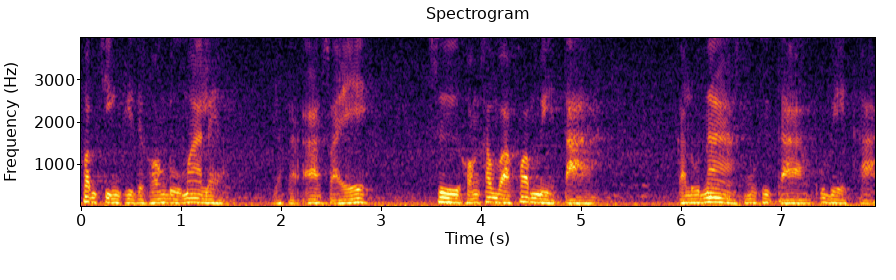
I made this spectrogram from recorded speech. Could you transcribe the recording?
ความจริงที่เจะของดูมาแล้ว แล้วก็อาศัยสื่อของคำว่าความเมตตาการุณา มุทิตา อุเบกขา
